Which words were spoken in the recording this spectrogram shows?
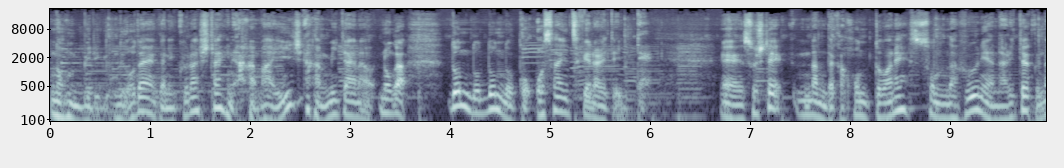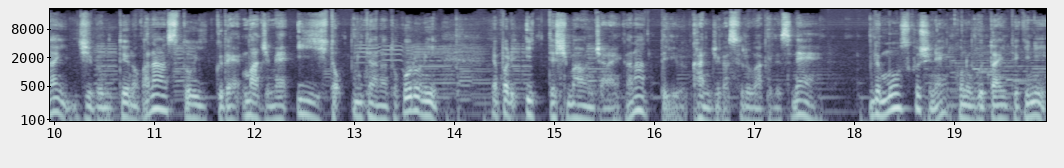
のんびり穏やかに暮らしたいな まあいいじゃんみたいなのがどんどんどんどんこう押さえつけられていって、えー、そしてなんだか本当はねそんな風にはなりたくない自分っていうのかなストイックで真面目いい人みたいなところにやっぱり行ってしまうんじゃないかなっていう感じがするわけですね。でもう少しねこの具体的に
